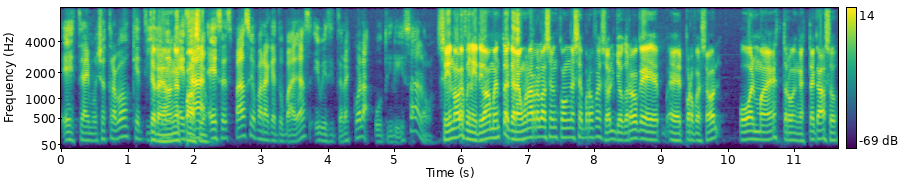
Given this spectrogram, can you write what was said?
este, hay muchos trabajos que te tienen dan esa- espacio. ese espacio para que tú vayas y visites la escuela, utilízalo. Sí, no, definitivamente crear una relación con ese profesor. Yo creo que el profesor o el maestro, en este caso,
